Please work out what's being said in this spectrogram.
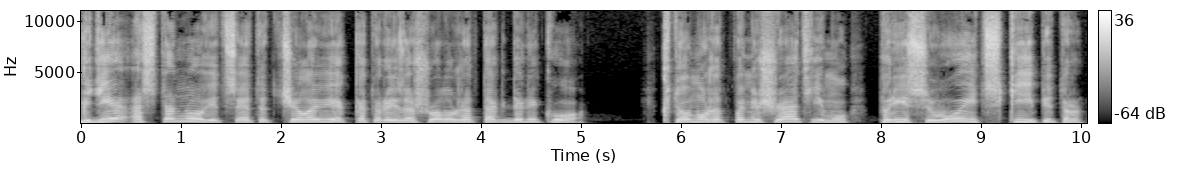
Где остановится этот человек, который зашел уже так далеко? Кто может помешать ему присвоить скипетр,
